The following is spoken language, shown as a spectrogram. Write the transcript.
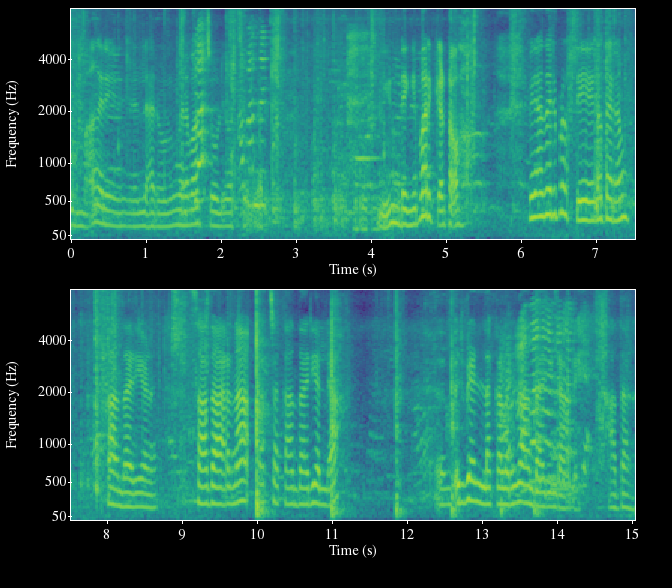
ഇമ്മ അങ്ങനെയാണ് എല്ലാവരോടും ഇങ്ങനെ പറിച്ചോളി പറിച്ചോളി ഉണ്ടെങ്കിൽ പറിക്കട്ടോ. പിന്നെ അതൊരു പ്രത്യേക തരം കാന്താരിയാണ്. സാധാരണ പച്ചക്കാന്താരി അല്ല ഒരു വെള്ള കളർ കാന്താരി ഉണ്ടാവില്ലേ? അതാണ്.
